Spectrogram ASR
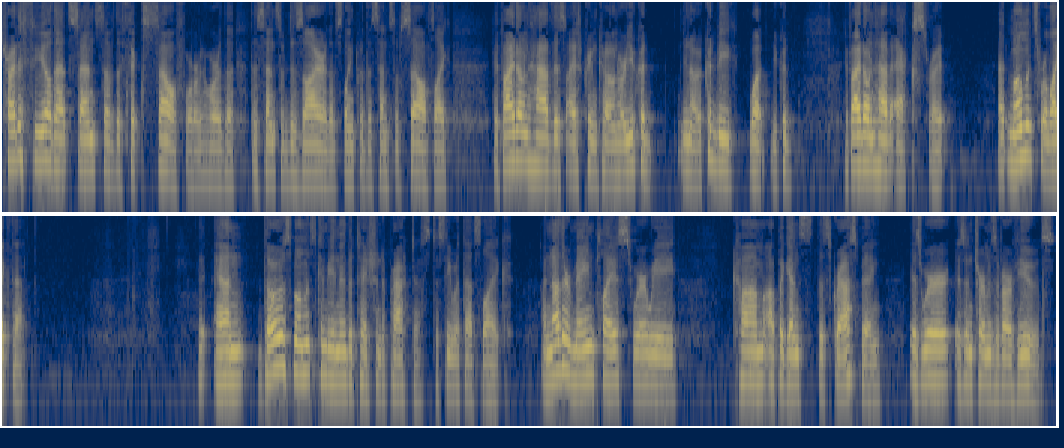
Try to feel that sense of the fixed self or, or the, the sense of desire that's linked with the sense of self. Like, if I don't have this ice cream cone, or you could, you know, it could be what? You could, if I don't have X, right? At moments we're like that. And those moments can be an invitation to practice, to see what that's like. Another main place where we come up against this grasping is where is in terms of our views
